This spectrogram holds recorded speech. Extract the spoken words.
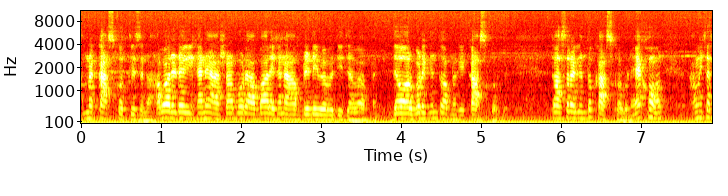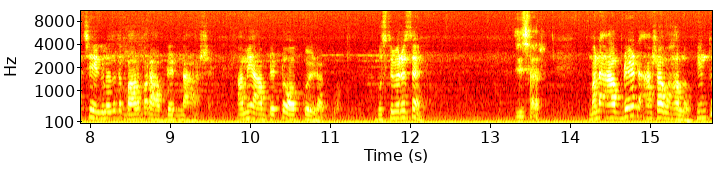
আপনার কাজ করতেছে না। আবার এটা এখানে আসার পরে আবার এখানে আপডেট এইভাবে দিতে হবে আপনাকে। দেওয়ার পরে কিন্তু আপনাকে কাজ করবে। তাছাড়া কিন্তু কাজ করবে না। এখন আমি চাচ্ছি এগুলো যাতে বারবার আপডেট না আসে। আমি আপডেটটা অফ করে রাখব। বুঝতে পেরেছেন? জি স্যার। মানে আপডেট আসা ভালো কিন্তু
